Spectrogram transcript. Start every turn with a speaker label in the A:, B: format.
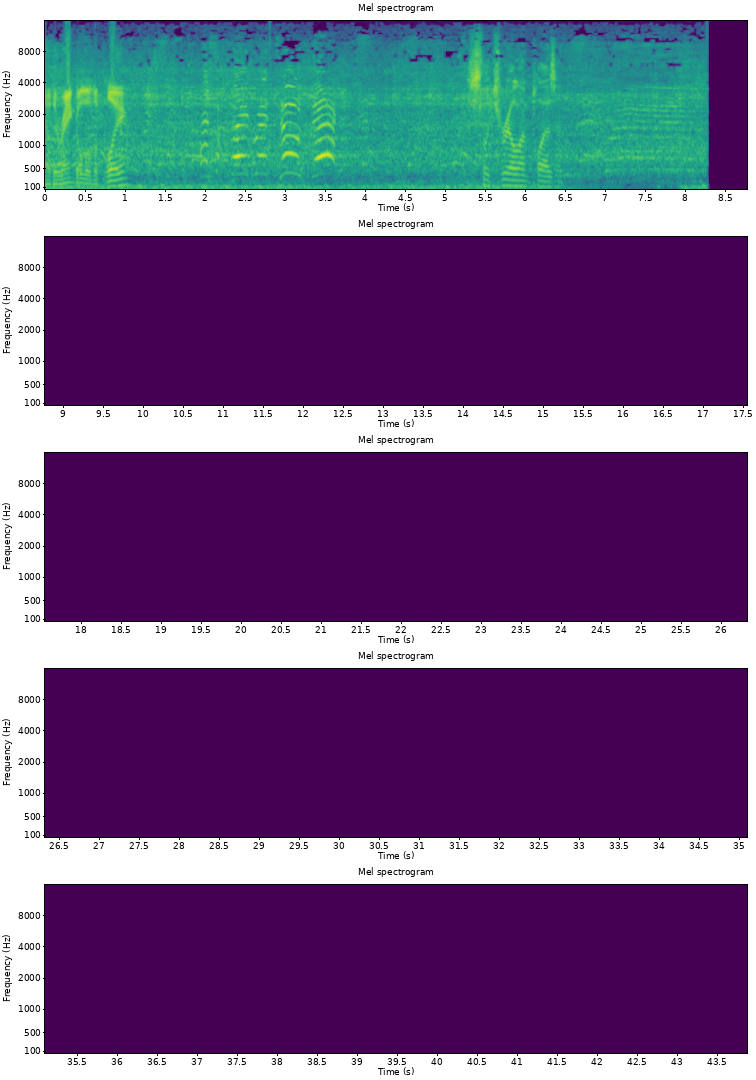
A: Another angle of the play.
B: This looks real unpleasant.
